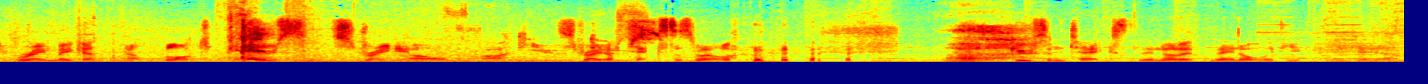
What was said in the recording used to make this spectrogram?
Rainmaker? No, blocked. Goose, straight in. Oh, fuck you. straight off Goose. Tex as well. Goose and Tex, they're not they're not with you. Okay, um,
